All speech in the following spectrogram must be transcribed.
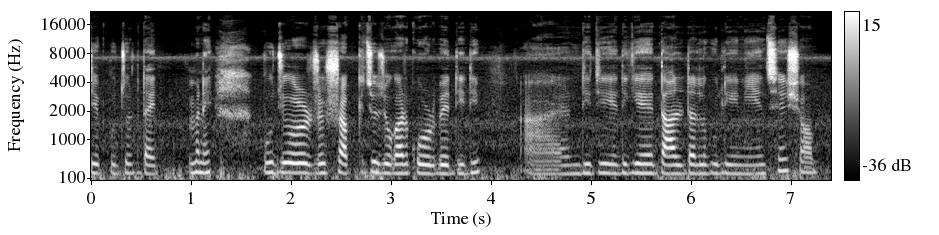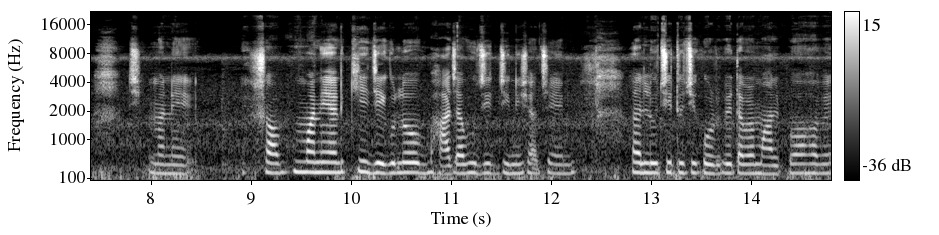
যে পুজোর দায়িত্ব মানে পুজোর সব কিছু জোগাড় করবে দিদি। আর দিদি এদিকে তাল টাল গুলিয়ে নিয়েছে, সব মানে সব মানে আর কি যেগুলো ভাজাভুজির জিনিস আছে লুচি টুচি করবে, তারপর মালপোয়া হবে,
